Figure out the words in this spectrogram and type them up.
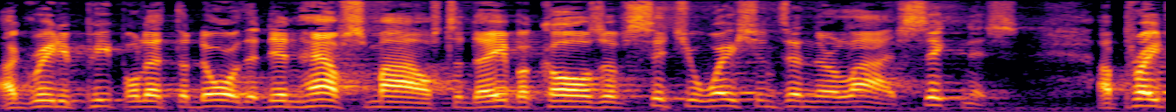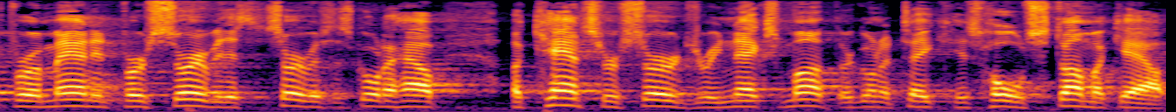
I greeted people at the door that didn't have smiles today because of situations in their lives, sickness. I prayed for a man in first service, service that's going to have a cancer surgery next month. They're going to take his whole stomach out.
